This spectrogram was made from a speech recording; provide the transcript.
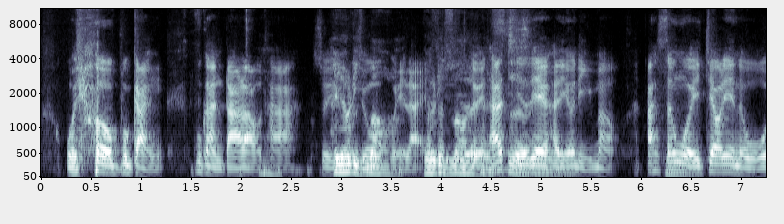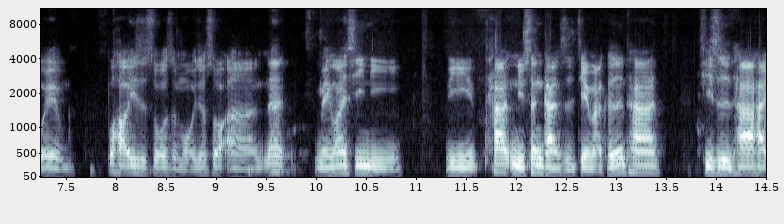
我就不敢不敢打扰她，所以我就回来。有礼貌，对他其实也很有礼貌啊。身为教练的我，我也不好意思说什么，我就说，呃，那。没关系，你你他女生赶时间嘛，可是他其实他还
